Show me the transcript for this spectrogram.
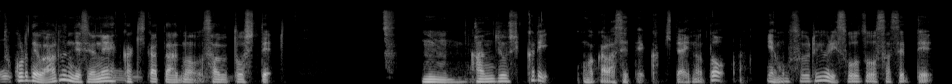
おところではあるんですよねお。書き方の差として。うん。感情をしっかり分からせて書きたいのと、いやもうそれより想像させて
